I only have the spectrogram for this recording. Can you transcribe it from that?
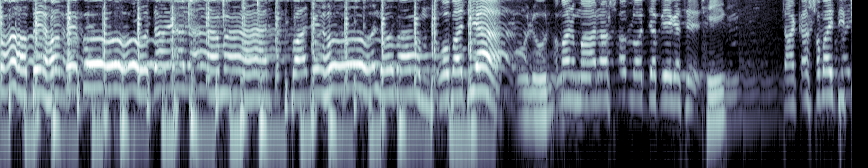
কবে হবে গো দয়াল আমার? পরে হলো বাম। ও বাজিয়া বলুন। আমার মারা সব লজ্জা পেয়ে গেছে। ঠিক। টাকা সবাই দিত।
